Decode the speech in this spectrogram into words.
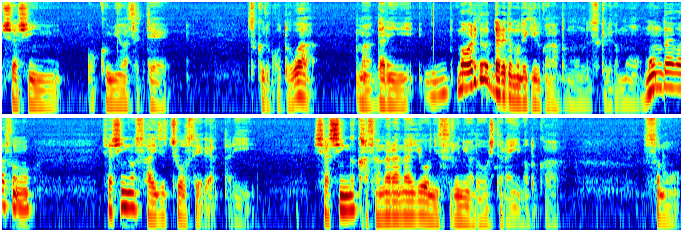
写真を組み合わせて作ることはまあ誰に、まあ、割と誰でもできるかなと思うんですけれども問題はその写真のサイズ調整であったり写真が重ならないようにするにはどうしたらいいのとかその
